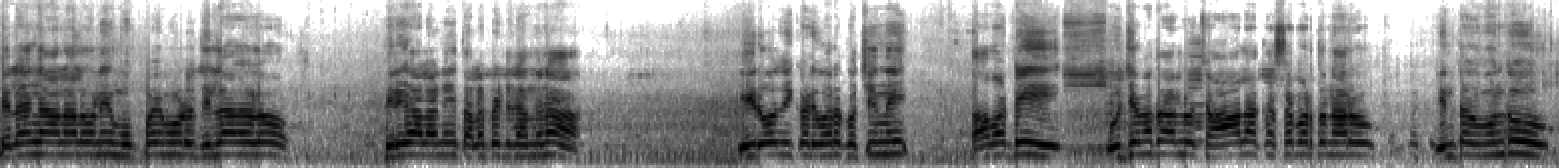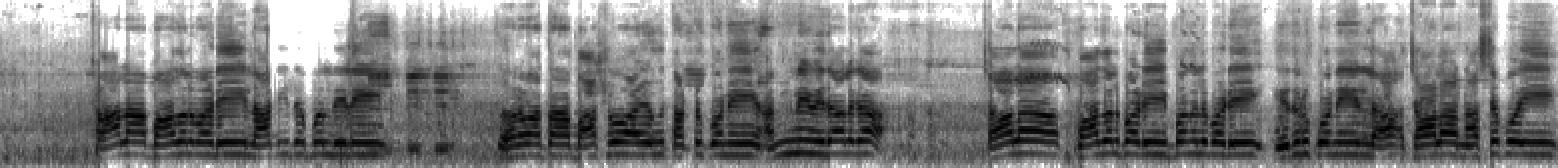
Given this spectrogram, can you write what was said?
తెలంగాణలోని ముప్పై మూడు జిల్లాలలో తిరగాలని తలపెట్టినందున ఈరోజు ఇక్కడి వరకు వచ్చింది. కాబట్టి ఉద్యమకారులు చాలా కష్టపడుతున్నారు. ఇంతకుముందు చాలా బాధలు పడి లాఠీ దెబ్బలు తిని తర్వాత బాష్పవాయువు తట్టుకొని అన్ని విధాలుగా చాలా బాధలు పడి ఇబ్బందులు పడి ఎదుర్కొని లా- చాలా నష్టపోయి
